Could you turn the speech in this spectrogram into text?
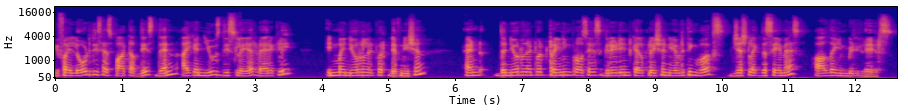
if I load this as part of this, then I can use this layer directly in my neural network definition and the neural network training process, gradient calculation, everything works just like the same as all the inbuilt layers.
